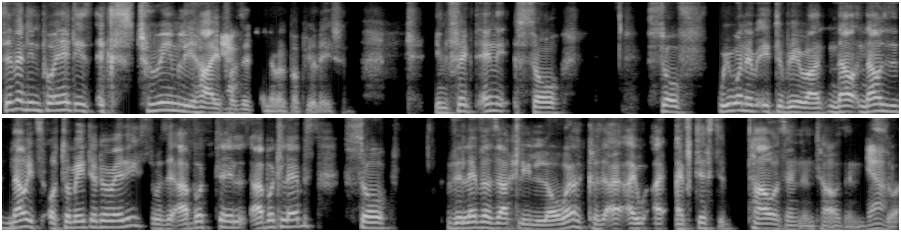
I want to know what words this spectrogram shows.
17.8 is extremely high Yeah. for the general population. In fact, any so so we want it to be around now. Now, now it's automated already through the Abbott Abbott labs. So the levels are actually lower because I, I I've tested thousands and thousands. Yeah. So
